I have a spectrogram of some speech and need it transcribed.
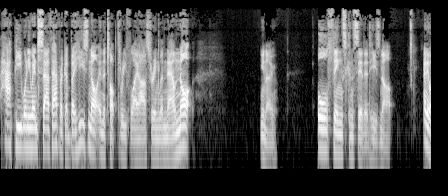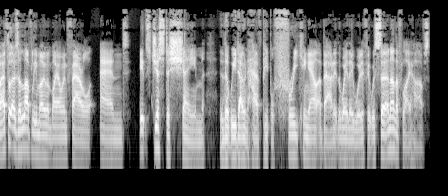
happy when he went to South Africa, but he's not in the top three fly halves for England now. Not, you know, all things considered, he's not. Anyway, I thought that was a lovely moment by Owen Farrell and it's just a shame that we don't have people freaking out about it the way they would if it was certain other fly halves.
